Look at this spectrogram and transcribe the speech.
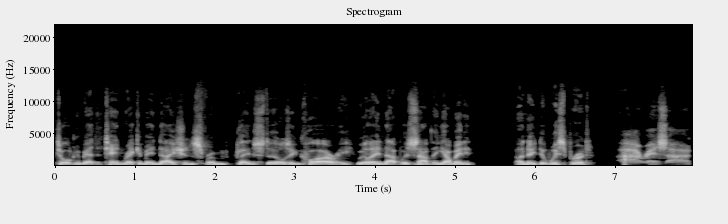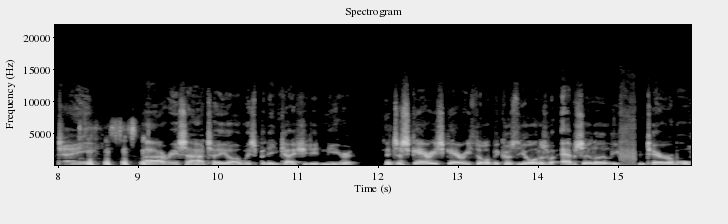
talking about, the 10 recommendations from Glenn Sterle's inquiry, we'll end up with something. I mean, I need to whisper it. RSRT. RSRT, I whispered in case you didn't hear it. It's a scary, scary thought because the orders were absolutely terrible,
